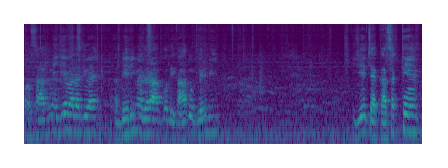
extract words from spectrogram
और साथ में ये वाला जो है बेरी में ज़रा आपको दिखा दूँ, फिर भी ये चेक कर सकते हैं।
